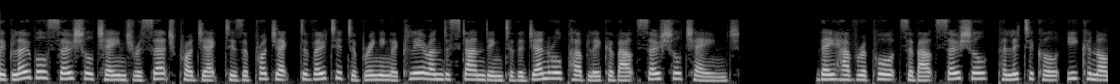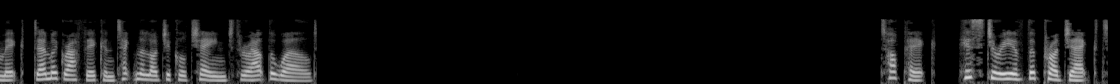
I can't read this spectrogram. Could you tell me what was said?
The Global Social Change Research Project is a project devoted to bringing a clear understanding to the general public about social change. They have reports about social, political, economic, demographic and technological change throughout the world. History of the project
